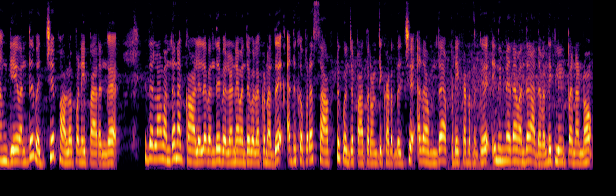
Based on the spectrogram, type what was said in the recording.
அங்கேயே வந்து வச்சு ஃபாலோ பண்ணி பாருங்கள் இதெல்லாம் வந்து நான் காலையில் வந்து வெள்ளனை வந்து விளக்குனது. அதுக்கப்புறம் சாப்பிட்டு கொஞ்சம் பாத்திரம் வந்து கிடந்துச்சு. அதை வந்து அப்படியே கிடந்துக்கு. இனிமேல் தான் வந்து அதை வந்து க்ளீன் பண்ணணும்.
